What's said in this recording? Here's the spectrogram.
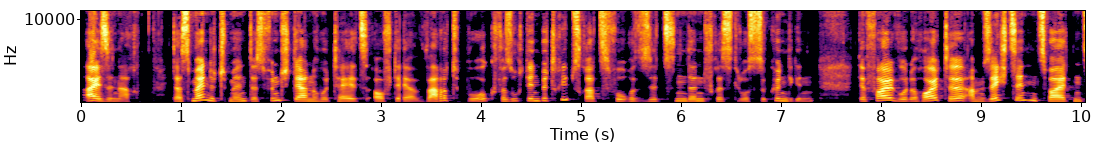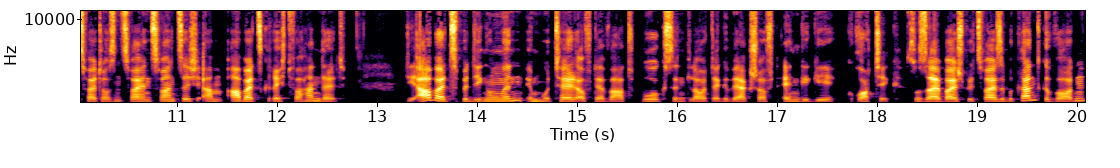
Eisenach. Das Management des Fünf-Sterne-Hotels auf der Wartburg versucht den Betriebsratsvorsitzenden fristlos zu kündigen. Der Fall wurde heute am 16.02.2022 am Arbeitsgericht verhandelt. Die Arbeitsbedingungen im Hotel auf der Wartburg sind laut der Gewerkschaft NGG grottig. So sei beispielsweise bekannt geworden,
